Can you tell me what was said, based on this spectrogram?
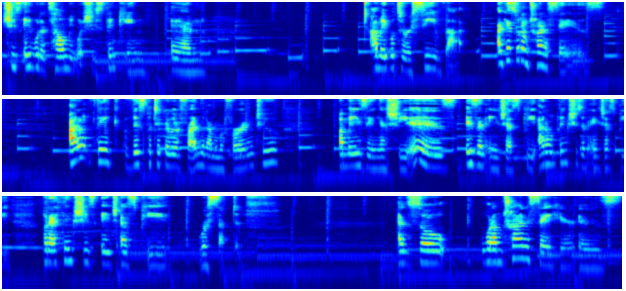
she's able to tell me what she's thinking, and I'm able to receive that. I guess what I'm trying to say is I don't think this particular friend that I'm referring to, amazing as she is, is an HSP. I don't think she's an HSP, but I think she's HSP receptive. And so, what I'm trying to say here is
